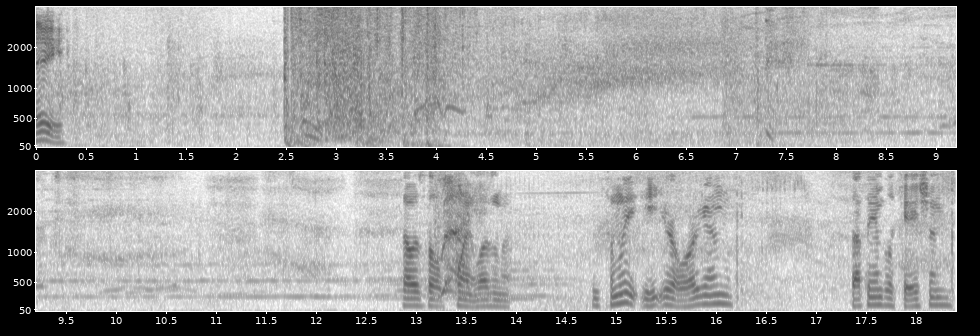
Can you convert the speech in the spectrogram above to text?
Hey. That was the whole point, wasn't it? Did somebody eat your organs? Is that the implication?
